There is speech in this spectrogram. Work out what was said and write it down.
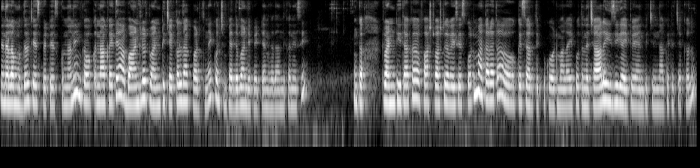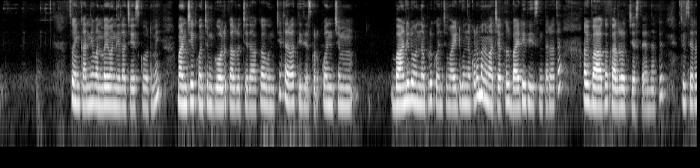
నేను అలా ముద్దలు చేసి పెట్టేసుకున్నాను. ఇంకా ఒక నాకైతే ఆ బాండిలో ట్వంటీ చెక్కల దాకా పడుతున్నాయి. కొంచెం పెద్ద బాండి పెట్టాను కదా అందుకనేసి. ఇంకా ట్వంటీ దాకా ఫాస్ట్ ఫాస్ట్గా వేసేసుకోవటం. ఆ తర్వాత ఒకేసారి తిప్పుకోవటం అలా అయిపోతుంది. చాలా ఈజీగా అయిపోయాయి అనిపించింది నాకైతే చెక్కలు. సో ఇంకా అన్నీ వన్ బై వన్ ఇలా చేసుకోవటమే. మంచిగా కొంచెం గోల్డ్ కలర్ వచ్చేదాకా ఉంచి తర్వాత తీసేసుకోవడం. కొంచెం బాండిలో ఉన్నప్పుడు కొంచెం వైట్గా ఉన్నా కూడా మనం ఆ చెక్కలు బయటికి తీసిన తర్వాత అవి బాగా కలర్ వచ్చేస్తాయి అన్నట్టు. చూసారా?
